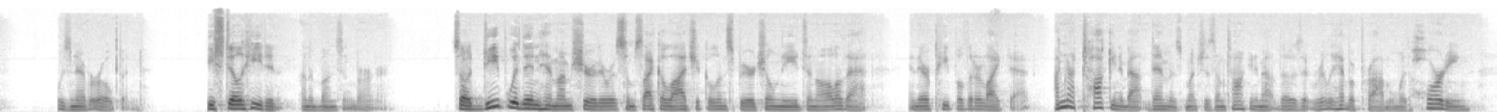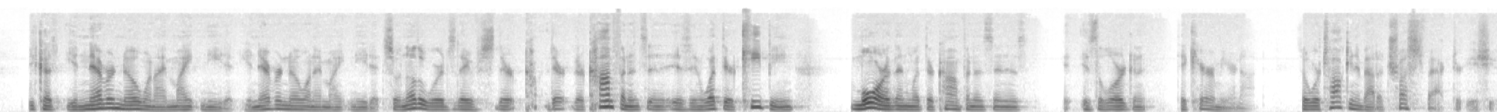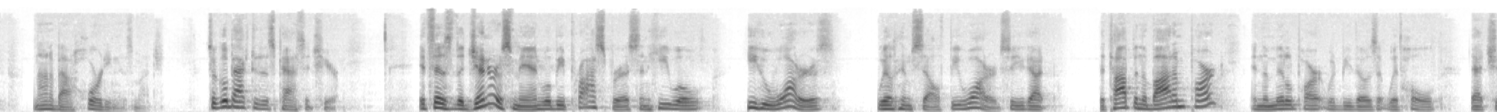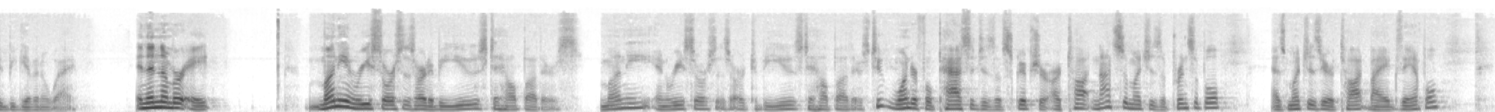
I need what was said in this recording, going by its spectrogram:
was never opened. He still heated on a Bunsen burner. So deep within him, I'm sure there was some psychological and spiritual needs and all of that. And there are people that are like that. I'm not talking about them as much as I'm talking about those that really have a problem with hoarding because you never know when I might need it. You never know when I might need it. So, in other words, their, their, their confidence in, is in what they're keeping more than what their confidence in is is the Lord going to take care of me or not? So, we're talking about a trust factor issue, not about hoarding as much. So, go back to this passage here. It says, The generous man will be prosperous, and he, will, he who waters will himself be watered. So you got the top and the bottom part, and the middle part would be those that withhold. That should be given away. And then number eight, money and resources are to be used to help others. Money and resources are to be used to help others. Two wonderful passages of Scripture are taught not so much as a principle as much as they are taught by example.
